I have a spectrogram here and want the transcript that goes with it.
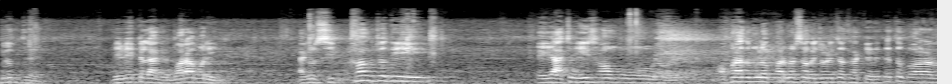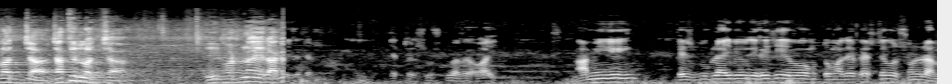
বিরুদ্ধে। বিবেকে লাগে বরাবরই। একজন শিক্ষক যদি এই এই সব অপরাধমূলক কর্মের সঙ্গে জড়িত থাকে, এতে তো বড় লজ্জা, জাতির লজ্জা। এই ঘটনা এর আগে যাতে সুষ্ঠুভাবে হয়, আমি ফেসবুক লাইভেও দেখেছি এবং তোমাদের কাছ থেকেও শুনলাম।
